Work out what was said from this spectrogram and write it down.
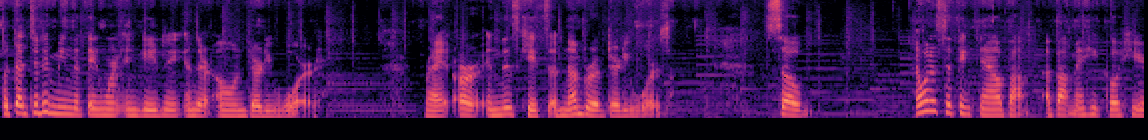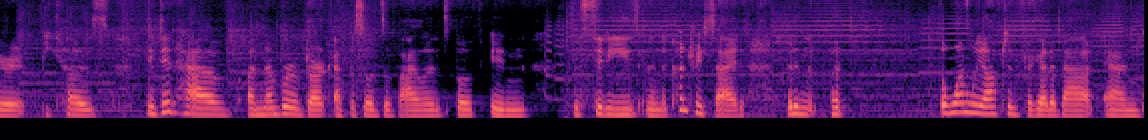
But that didn't mean that they weren't engaging in their own dirty war, right? Or in this case, a number of dirty wars. So I want us to think now about, about Mexico here because they did have a number of dark episodes of violence, both in the cities and in the countryside. But in the but the one we often forget about, and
